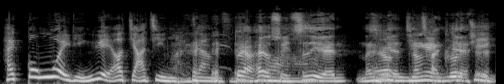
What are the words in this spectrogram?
还工位领域也要加进来这样子。对啊，还有水资源、能源、能源科技、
